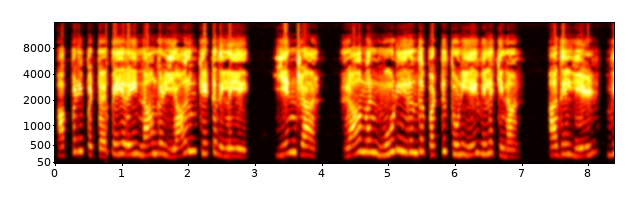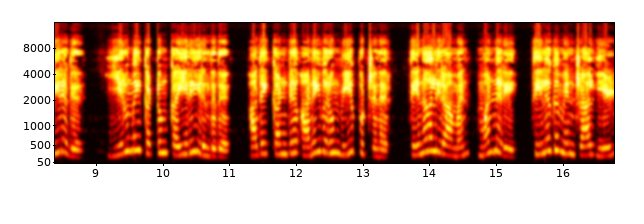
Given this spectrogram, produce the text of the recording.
அப்படிப்பட்ட பெயரை நாங்கள் யாரும் கேட்டதில்லையே என்றார். ராமன் மூடியிருந்த பட்டு துணியை விளக்கினான் அதில் எள் விறகு எருமை கட்டும் கயிறு இருந்தது. அதைக் கண்டு அனைவரும் வியப்புற்றனர். தெனாலிராமன் மன்னரே திலகம் என்றால் ஏழ்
